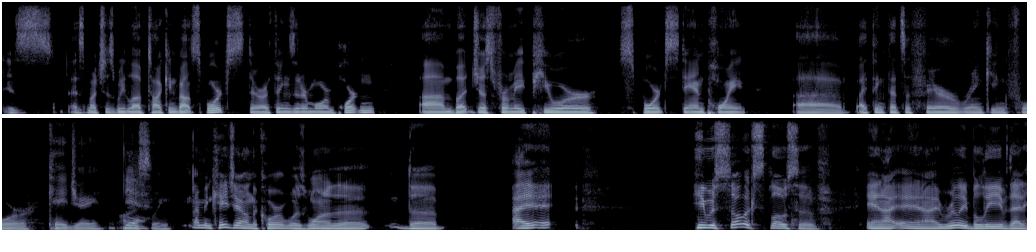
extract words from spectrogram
is, as much as we love talking about sports, there are things that are more important. Um, but just from a pure sports standpoint, uh, I think that's a fair ranking for KJ. Yeah. Honestly, I mean, KJ on the court was one of the the I he was so explosive, and I and I really believe that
